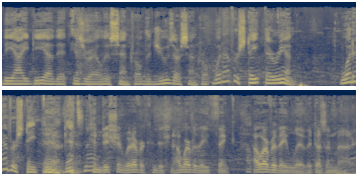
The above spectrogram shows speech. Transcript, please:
the idea that Israel is central, the Jews are central, whatever state they're in, whatever state they're in, that's yeah. not condition, whatever condition, however they think, uh, however they live, it doesn't matter.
